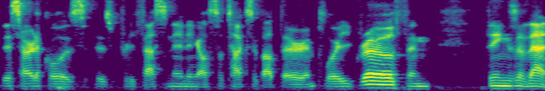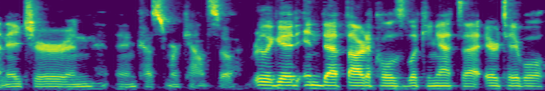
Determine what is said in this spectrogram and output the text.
this article is is pretty fascinating. Also talks about their employee growth and things of that nature and and customer counts. So really good in-depth articles looking at uh, Airtable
